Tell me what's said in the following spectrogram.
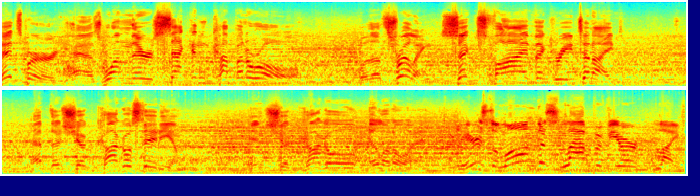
Pittsburgh has won their second cup in a row with a thrilling 6-5 victory tonight at the Chicago Stadium in Chicago, Illinois. Here's the longest lap of your life.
